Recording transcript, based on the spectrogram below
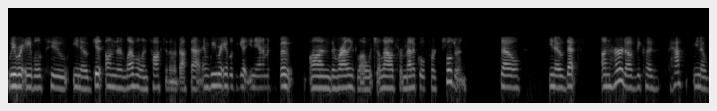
we were able to you know get on their level and talk to them about that. And we were able to get unanimous votes on the Rylie's law which allowed for medical for children. So you know that's unheard of because half you know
